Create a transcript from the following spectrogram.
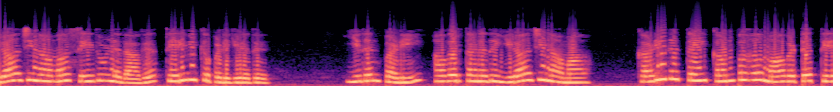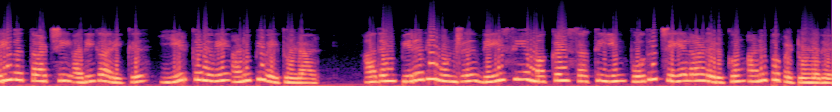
இராஜினாமா செய்துள்ளதாக தெரிவிக்கப்படுகிறது. இதன்படி அவர் தனது இராஜினாமா கடிதத்தை கம்பக மாவட்ட தெரிவத்தாட்சி அதிகாரிக்கு ஏற்கனவே அனுப்பி வைத்துள்ளார். அதன் பிரதி ஒன்று தேசிய மக்கள் சக்தியின் பொதுச் செயலாளருக்கும் அனுப்பப்பட்டுள்ளது.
